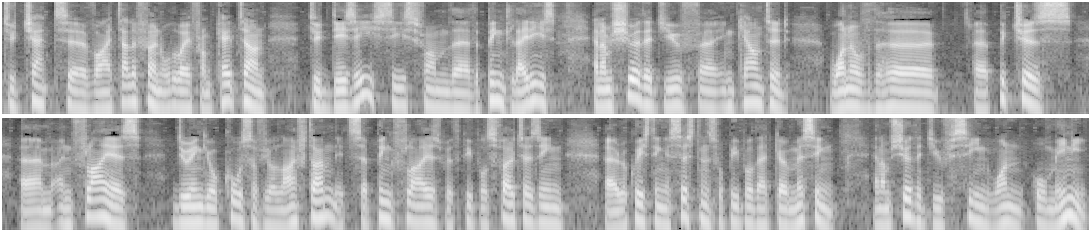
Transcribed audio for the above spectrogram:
to chat uh, via telephone all the way from Cape Town to Dessie. She's from the the Pink Ladies, and I'm sure that you've uh, encountered one of the, her uh, pictures um, and flyers during your course of your lifetime. It's uh, pink flyers with people's photos in, uh, requesting assistance for people that go missing, and I'm sure that you've seen one or many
